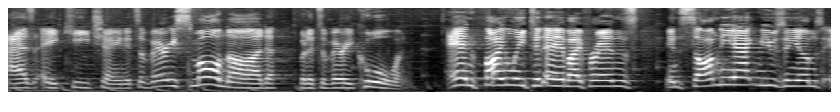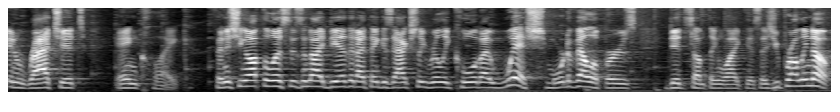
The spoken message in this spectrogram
as a keychain. It's a very small nod, but it's a very cool one. And finally today, my friends, Insomniac Museums in Ratchet and Clank. Finishing off the list is an idea that I think is actually really cool, and I wish more developers did something like this. As you probably know,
